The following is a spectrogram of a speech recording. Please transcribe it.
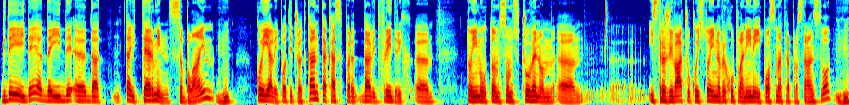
gde je ideja da, ide, e, da taj termin sublime, mm -hmm. koji jeli, potiče od Kanta, Kaspar David Friedrich uh, to ima u tom svom čuvenom uh, istraživaču koji stoji na vrhu planine i posmatra prostranstvo. Mm -hmm.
